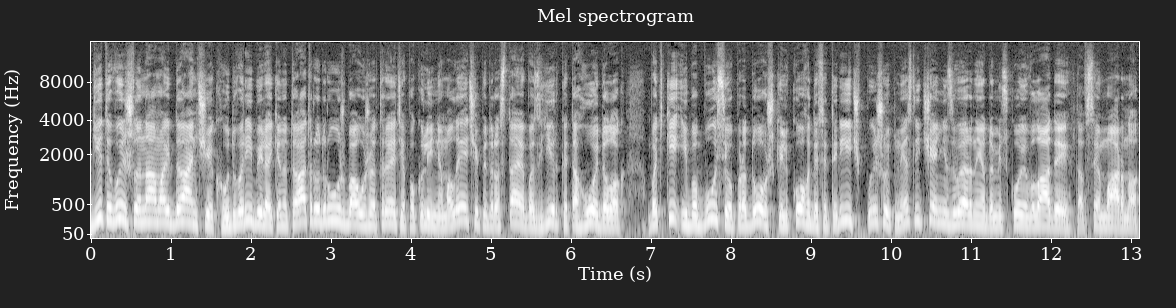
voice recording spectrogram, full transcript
Діти вийшли на майданчик. У дворі біля кінотеатру Дружба уже третє покоління малечі підростає без гірки та гойдолок. Батьки і бабусі упродовж кількох десятиріч пишуть незліченні звернення до міської влади, та все марно.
